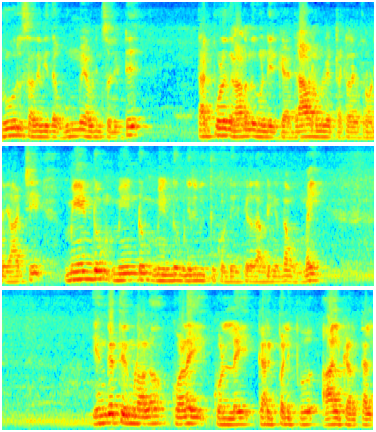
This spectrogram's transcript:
நூறு சதவீத உண்மை அப்படின்னு சொல்லிட்டு தற்பொழுது நடந்து கொண்டிருக்கிற திராவிட முன்னேற்ற கழகத்தினுடைய ஆட்சி மீண்டும் மீண்டும் மீண்டும் நிரூபித்துக் கொண்டிருக்கிறது அப்படிங்கிறது தான் உண்மை. எங்க திரும்பினாலும் கொலை கொள்ளை கற்பழிப்பு ஆள் கடத்தல்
